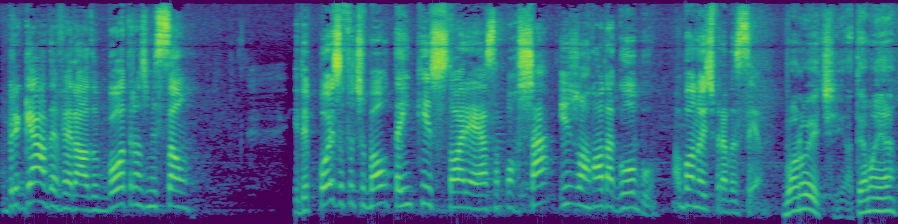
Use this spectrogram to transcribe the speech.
Obrigada, Everaldo. Boa transmissão. E depois do futebol tem Que História é essa? Porchat e Jornal da Globo. Uma boa noite para você. Boa noite. Até amanhã.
